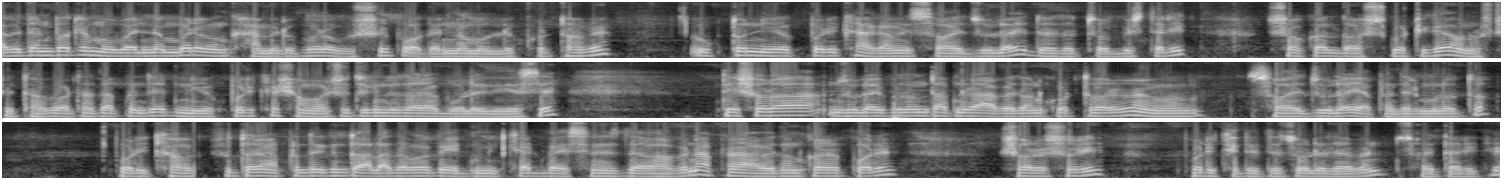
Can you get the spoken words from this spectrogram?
আবেদনপত্রে মোবাইল নম্বর এবং খামের উপর অবশ্যই পদের নাম উল্লেখ করতে হবে। উক্ত নিয়োগ পরীক্ষা আগামী ছয় জুলাই দু হাজার চব্বিশ তারিখ সকাল দশ ঘটিকায় অনুষ্ঠিত হবে। অর্থাৎ আপনাদের নিয়োগ পরীক্ষার সময়সূচি কিন্তু তারা বলে দিয়েছে। তেসরা জুলাই পর্যন্ত আপনারা আবেদন করতে পারবেন এবং ছয় জুলাই আপনাদের মূলত পরীক্ষা হবে। সুতরাং আপনাদের কিন্তু আলাদাভাবে এডমিট কার্ড বা এস দেওয়া হবে না। আপনারা আবেদন করার পরে সরাসরি পরীক্ষা দিতে চলে যাবেন ছয় তারিখে।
